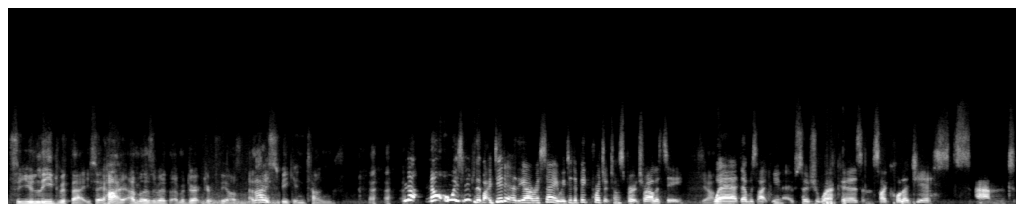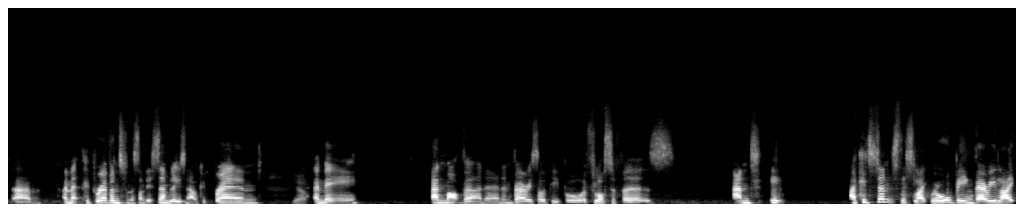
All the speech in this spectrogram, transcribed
So you lead with that. You say, "Hi, I'm Elizabeth. I'm a director of Theos, and I speak in tongues." not not always with it, but I did it at the RSA. We did a big project on spirituality Yeah. where there was like you know social workers and psychologists, and um, I met Pippa Evans from the Sunday Assembly, who's now a good friend, Yeah. and me, and Mark Vernon and various other people, philosophers, and it. I could sense this like we're all being very like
